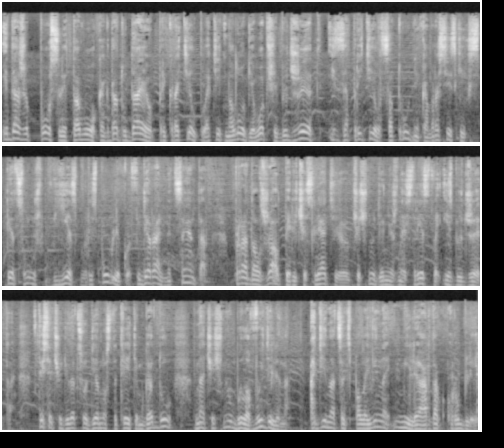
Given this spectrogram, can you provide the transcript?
И даже после того, когда Дудаев прекратил платить налоги в общий бюджет и запретил сотрудникам российских спецслужб въезд в республику, федеральный центр продолжал перечислять в Чечню денежные средства из бюджета. В 1993 1993 году на Чечню было выделено 11,5 миллиардов рублей.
